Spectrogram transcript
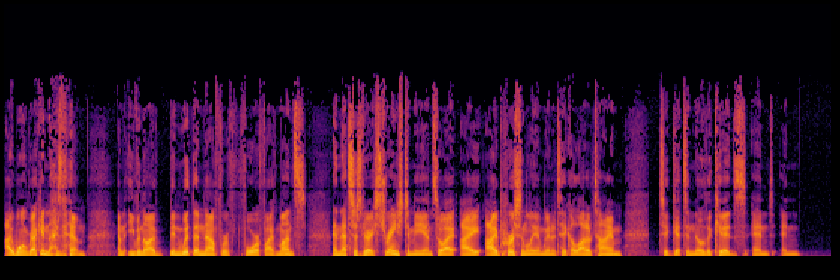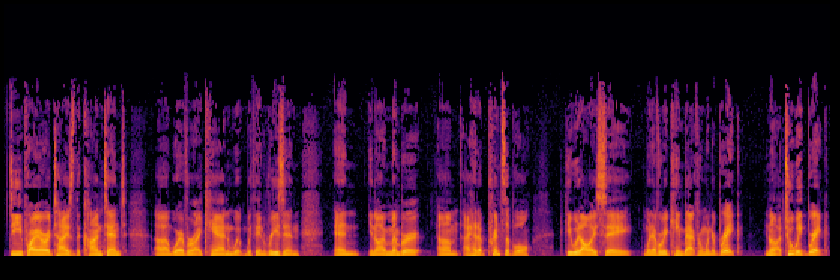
I won't recognize them. And even though I've been with them now for four or five months, and that's just very strange to me. And so I, I, I personally am going to take a lot of time to get to know the kids and, and deprioritize the content uh, wherever I can w- within reason. And, you know, I remember um, I had a principal, he would always say, whenever we came back from winter break, you know, a two week break,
